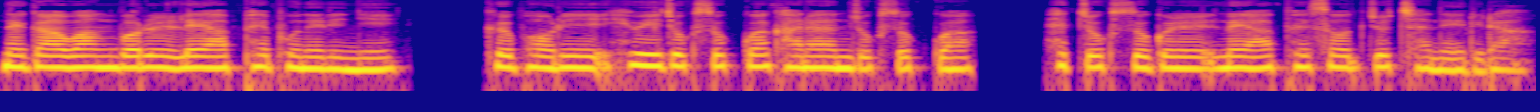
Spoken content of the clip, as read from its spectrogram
내가 왕벌을 내 앞에 보내리니 그 벌이 희위 족속과 가나안 족속과 헷 족속을 내 앞에서 쫓아내리라.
